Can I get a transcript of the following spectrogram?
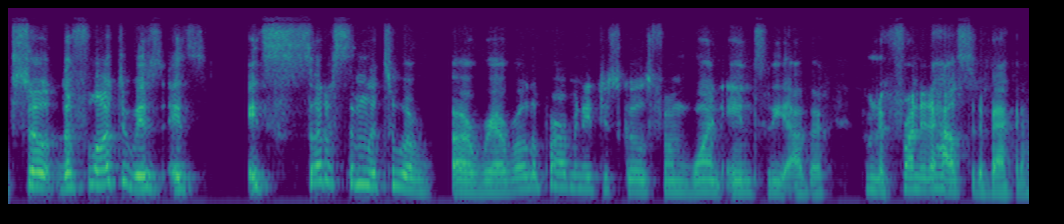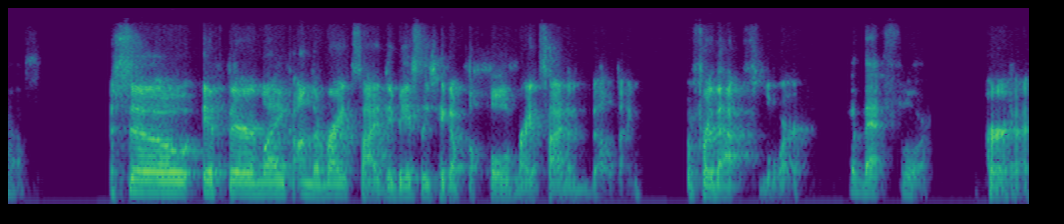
So the floor through is it's it's sort of similar to a, a railroad apartment. It just goes from one end to the other, from the front of the house to the back of the house. So if they're like on the right side, they basically take up the whole right side of the building for that floor. For that floor. Perfect.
